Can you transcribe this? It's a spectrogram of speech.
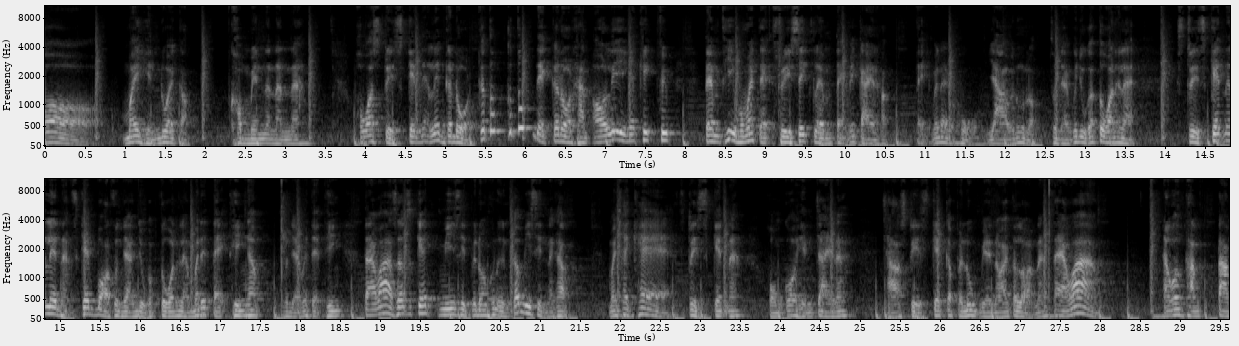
ก็ไม่เห็นด้วยกับคอมเมนต์นั้นนะ เพราะว่า street skate เนี่ยเล่นกระโดดกระตุกกระตุกเด็กกระโดดหัน ollie เงี้ย kickflip เต็มที่ผมไม่เตะ3 6เลยมันเตะไม่ไกลนะครับ เตะไม่ได้โอ้โหยาวไปนู่นหรอก ส่วนใหญ่ก็อยู่กับตัวนี่แหละ street skate นั่นเล่นอะสเก็ตบอร์ดส่วนใหญ่อยู่กับตัวนี่แหละไม่ได้เตะทิ้งครับ ส่วนใหญ่ไม่เตะทิ้ง แต่ว่าเซิร์ฟสเก็ตมีสิทธิ์ไปโดนคนอื่นก็มีสิทธิ์นะครับ ไม่ใช่แค่ street skate นะ ผมก็เห็นใจนะ ชาว street skate ก็เป็นลูกเมียน้อยตลอดนะ แต่ว่าเราก็ทำตาม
